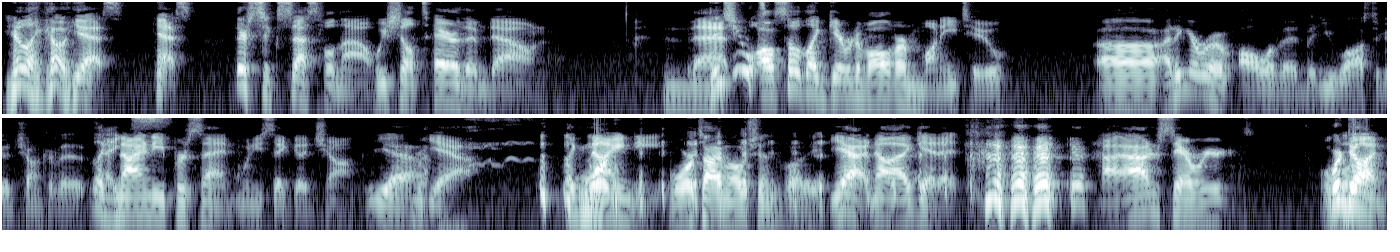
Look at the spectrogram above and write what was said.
You're like, oh yes, yes, they're successful now. We shall tear them down. That Didn't you also like get rid of all of our money too? Uh, I didn't get rid of all of it, but you lost a good chunk of it. Like ninety percent when you say good chunk. yeah, Yeah, like War- ninety. wartime oceans, buddy. Yeah, no, I get it. I I understand where you're. We're bef- done.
